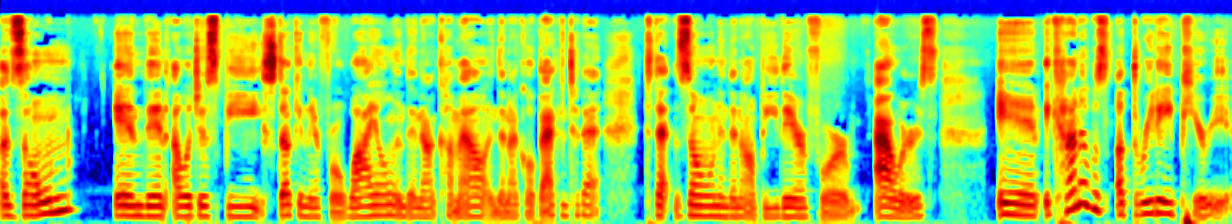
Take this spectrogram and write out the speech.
a zone and then I would just be stuck in there for a while and then I'll come out and then I go back into that to that zone and then I'll be there for hours. And it kind of was a 3-day period.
